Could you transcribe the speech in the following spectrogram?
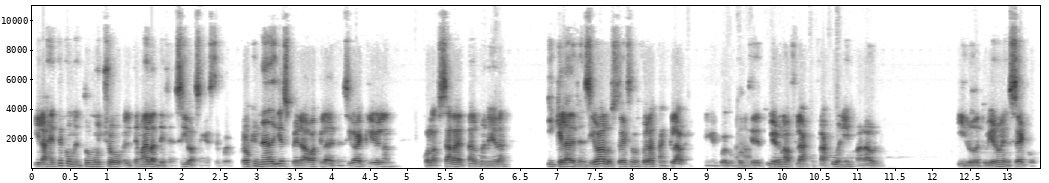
Y la gente comentó mucho el tema de las defensivas en este juego. Creo que nadie esperaba que la defensiva de Cleveland colapsara de tal manera y que la defensiva de los Texans fuera tan clave en el juego, porque detuvieron a Flaco. Flaco venía imparable y lo detuvieron en seco.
